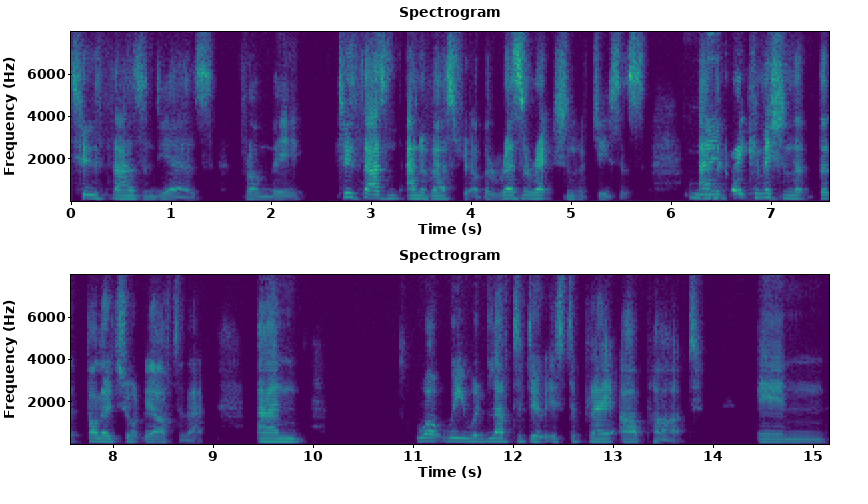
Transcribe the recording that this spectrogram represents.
2,000 years from the 2000th anniversary of the resurrection of Jesus right. and the Great Commission that, that followed shortly after that. And what we would love to do is to play our part in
